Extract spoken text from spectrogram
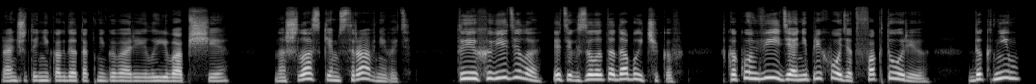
«Раньше ты никогда так не говорила и вообще. Нашла с кем сравнивать. Ты их видела, этих золотодобытчиков? В каком виде они приходят в факторию? Да к ним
